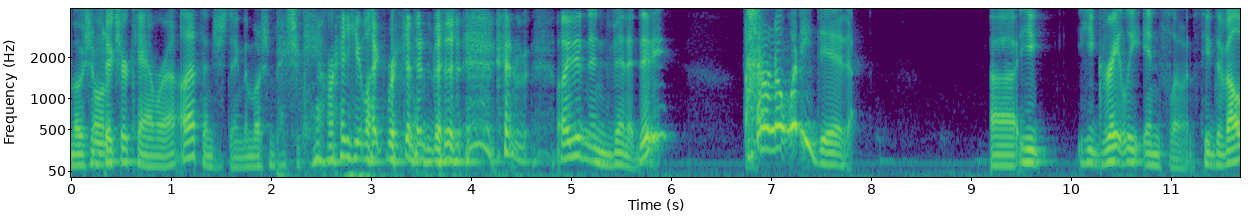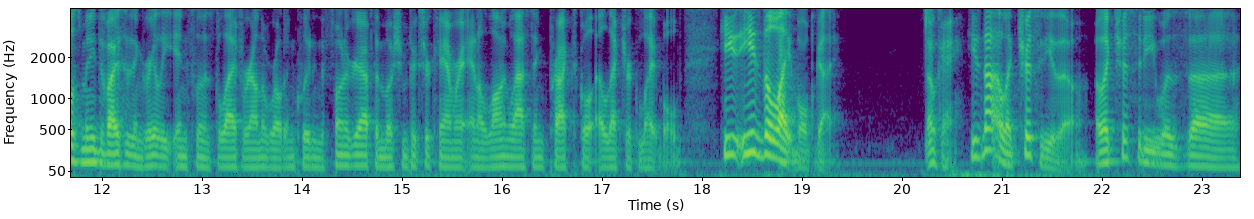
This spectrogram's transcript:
motion Phone- picture camera. Oh, that's interesting. The motion picture camera. he like freaking invented. well, he didn't invent it, did he? I don't know what he did. Uh, he he greatly influenced. He developed many devices and greatly influenced life around the world, including the phonograph, the motion picture camera, and a long-lasting practical electric light bulb. He he's the light bulb guy. Okay. He's not electricity though. Electricity was uh,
